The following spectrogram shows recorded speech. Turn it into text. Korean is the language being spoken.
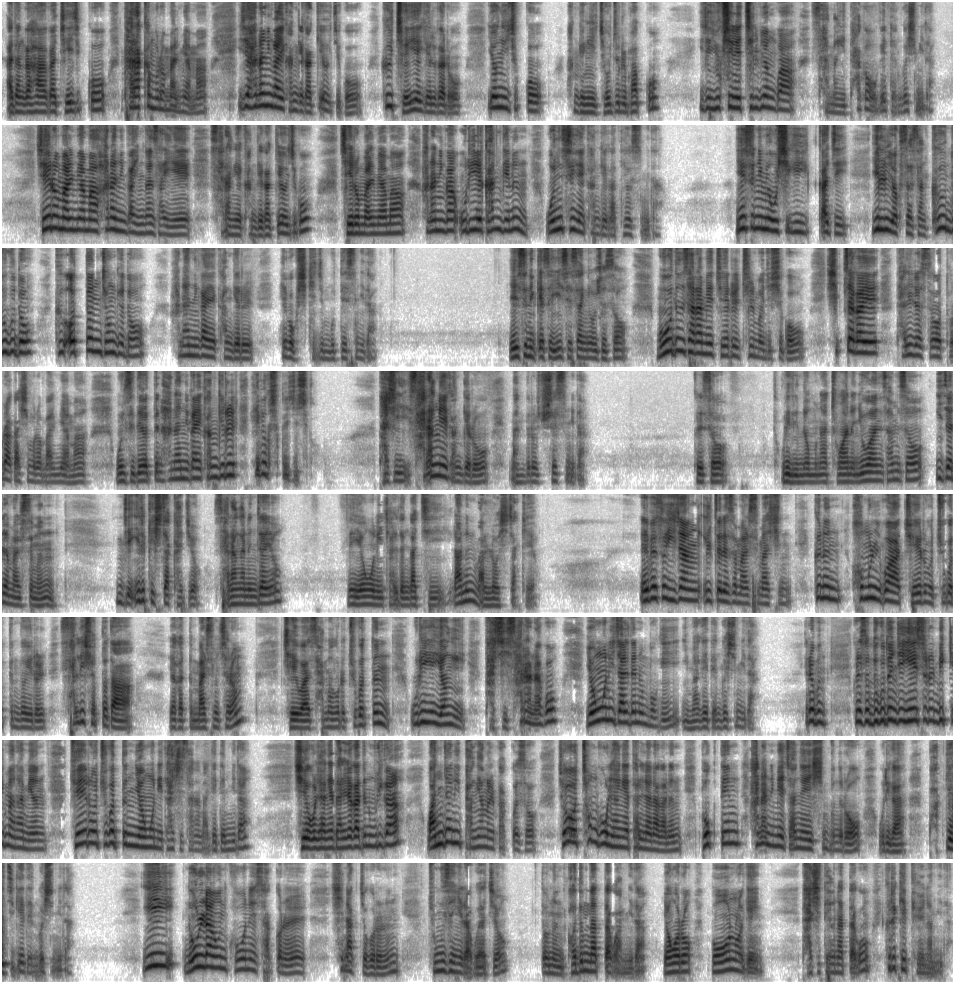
아담과 하하가 죄짓고 타락함으로 말미암아 이제 하나님과의 관계가 깨어지고 그 죄의 결과로 영이 죽고 환경이 저주를 받고 이제 육신의 질병과 사망이 다가오게 된 것입니다. 죄로 말미암아 하나님과 인간 사이에 사랑의 관계가 깨어지고 죄로 말미암아 하나님과 우리의 관계는 원수의 관계가 되었습니다. 예수님이 오시기까지 인류 역사상 그 누구도 그 어떤 종교도 하나님과의 관계를 회복시키지 못했습니다. 예수님께서 이 세상에 오셔서 모든 사람의 죄를 짊어지시고 십자가에 달려서 돌아가심으로 말미암아 원수되었던 하나님과의 관계를 회복시켜 주시고 다시 사랑의 관계로 만들어 주셨습니다. 그래서 우리들이 너무나 좋아하는 요한 3서 2절의 말씀은 이제 이렇게 시작하죠. 사랑하는 자요 내 영혼이 잘된 같이 라는 말로 시작해요. 에베소 2장 1절에서 말씀하신 그는 허물과 죄로 죽었던 너희를 살리셨도다. 야 같은 말씀처럼 죄와 사망으로 죽었던 우리의 영이 다시 살아나고 영혼이 잘 되는 복이 임하게 된 것입니다. 여러분, 그래서 누구든지 예수를 믿기만 하면 죄로 죽었던 영혼이 다시 살아나게 됩니다. 지옥을 향해 달려가던 우리가 완전히 방향을 바꿔서 저 천국을 향해 달려나가는 복된 하나님의 자녀의 신분으로 우리가 바뀌어지게 된 것입니다. 이 놀라운 구원의 사건을 신학적으로는 중생이라고 하죠. 또는 거듭났다고 합니다. 영어로 born again, 다시 태어났다고 그렇게 표현합니다.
